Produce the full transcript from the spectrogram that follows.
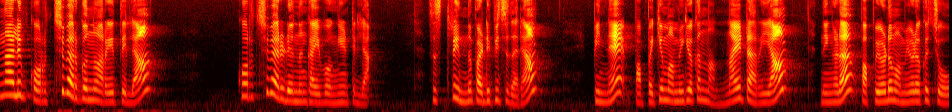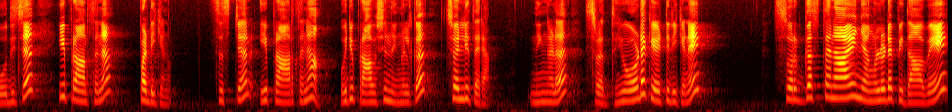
എന്നാലും കുറച്ച് പേർക്കൊന്നും അറിയത്തില്ല. കുറച്ച് പേരുടെ ഒന്നും കൈ പൊങ്ങിയിട്ടില്ല. സിസ്റ്റർ ഇന്ന് പഠിപ്പിച്ചു തരാം. പിന്നെ പപ്പയ്ക്കും മമ്മിക്കും ഒക്കെ നന്നായിട്ട് അറിയാം നിങ്ങൾ പപ്പയോടും മമ്മിയോടൊക്കെ ചോദിച്ച് ഈ പ്രാർത്ഥന പഠിക്കണം. സിസ്റ്റർ ഈ പ്രാർത്ഥന ഒരു പ്രാവശ്യം നിങ്ങൾക്ക് ചൊല്ലിത്തരാം. നിങ്ങൾ ശ്രദ്ധയോടെ കേട്ടിരിക്കണേ. സ്വർഗസ്ഥനായ ഞങ്ങളുടെ പിതാവേ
